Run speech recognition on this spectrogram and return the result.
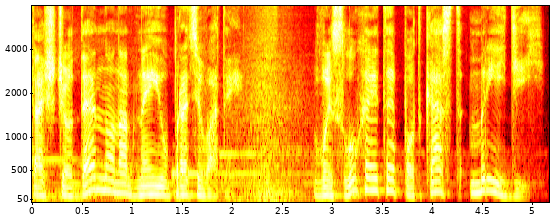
та щоденно над нею працювати. Ви слухаєте подкаст Мрій дій.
